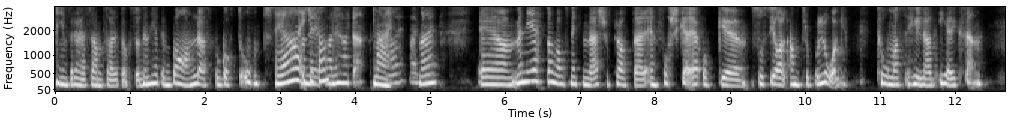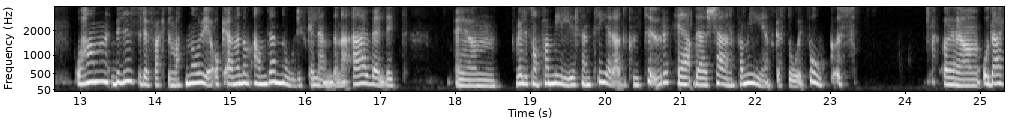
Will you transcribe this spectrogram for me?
inför det här samtalet också. Den heter Barnlös på gott och ont. Ja, Har ni, sant? har ni hört den? Nei. Nej. Eh, Men i ett av avsnitten där så pratar en forskare och eh, socialantropolog, Thomas Hyllad Eriksen. Och han belyser det faktum att Norge och även de andra nordiska länderna är väldigt, eh, väldigt sån familjecentrerad kultur Ja. där kärnfamiljen ska stå i fokus. Eh, Och där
